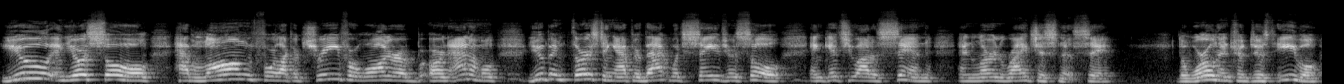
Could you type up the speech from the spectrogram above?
you and your soul have longed for like a tree for water or, or an animal. You've been thirsting after that which saves your soul and gets you out of sin and learn righteousness. See? The world introduced evil,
